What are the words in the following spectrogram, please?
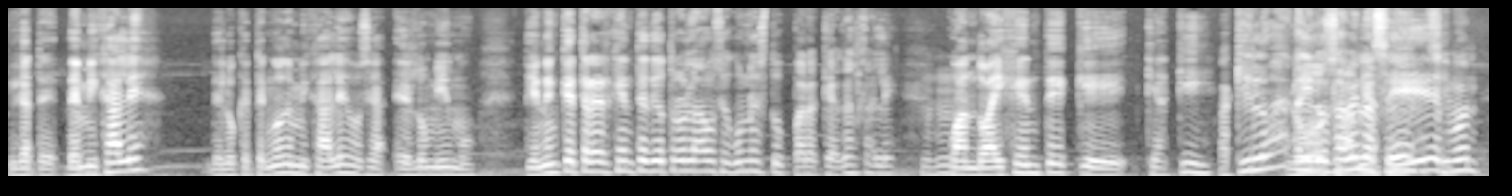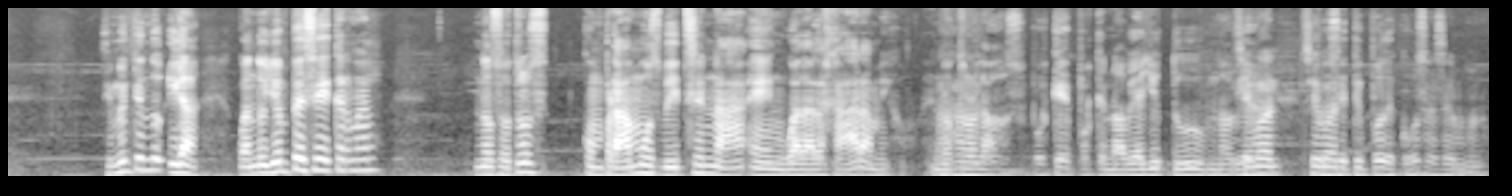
fíjate, de mi jale, de lo que tengo de mi jale, o sea, es lo mismo. Tienen que traer gente de otro lado, según esto, para que haga el jale. Cuando hay gente que, que aquí... Aquí lo, lo, lo saben hacer, Simón. ¿Sí me entiendo? Mira, cuando yo empecé, carnal, nosotros comprábamos beats en, en Guadalajara, mijo, en otros lados. ¿Por qué? Porque no había YouTube, no había ese tipo de cosas, hermano.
